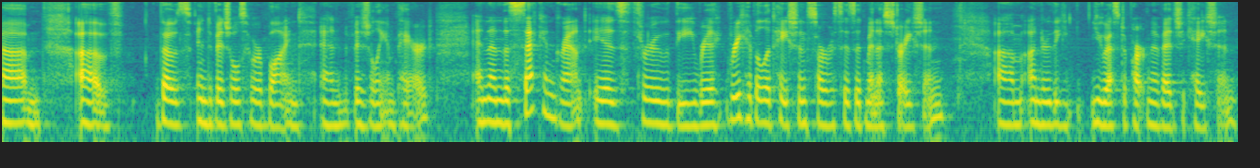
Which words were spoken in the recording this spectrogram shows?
um, of those individuals who are blind and visually impaired. And then the second grant is through the Re Rehabilitation Services Administration um, under the U.S. Department of Education.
